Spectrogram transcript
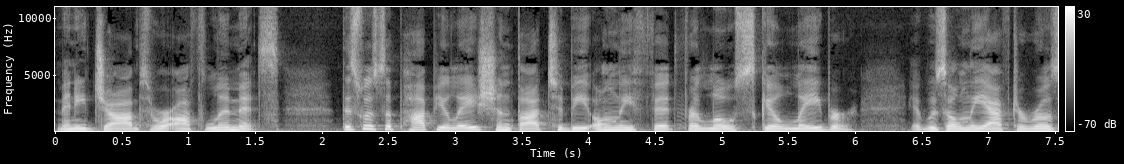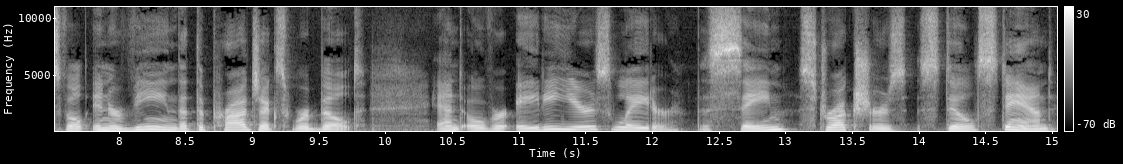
Many jobs were off limits. This was a population thought to be only fit for low skilled labor. It was only after Roosevelt intervened that the projects were built. And over 80 years later, the same structures still stand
